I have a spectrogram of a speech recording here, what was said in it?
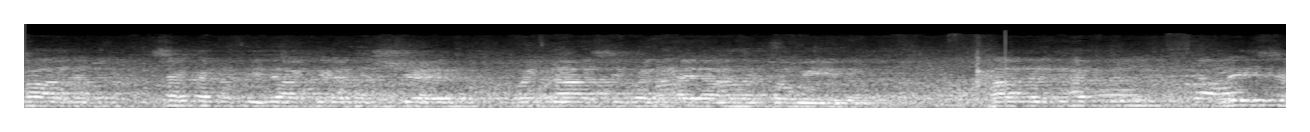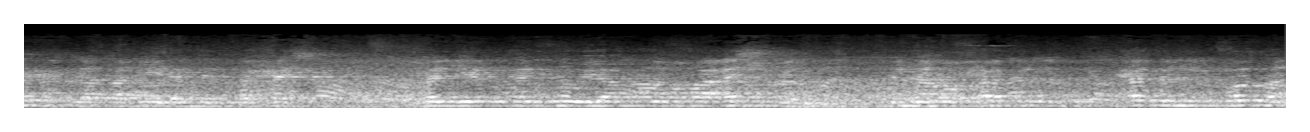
خالد سكن في ذاكرة الشعر والناس والحياة طويلة. هذا الحفل ليس حفل قبيلة فحسب بل يمتد إلى ما هو أشمل إنه حفل حفل وطن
